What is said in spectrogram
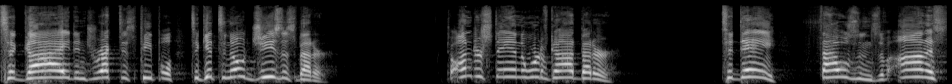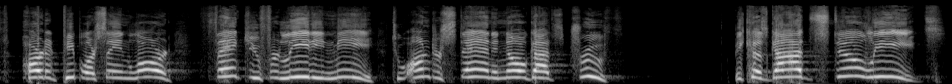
to guide and direct His people to get to know Jesus better, to understand the Word of God better. Today, thousands of honest hearted people are saying, Lord, thank you for leading me to understand and know God's truth. Because God still leads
